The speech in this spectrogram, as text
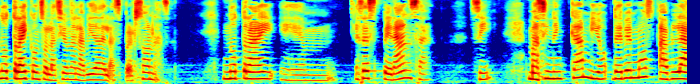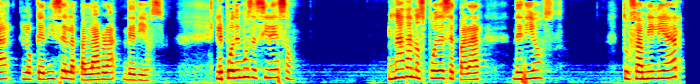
no trae consolación a la vida de las personas, no trae em, esa esperanza, ¿sí? Mas, sin en cambio, debemos hablar lo que dice la palabra de Dios. Le podemos decir eso. Nada nos puede separar de Dios. Tu familiar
